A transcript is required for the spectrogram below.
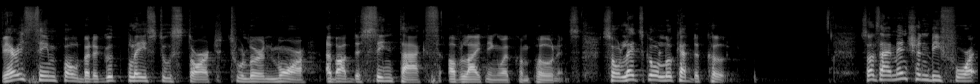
Very simple, but a good place to start to learn more about the syntax of Lightning Web Components. So let's go look at the code. So as I mentioned before,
